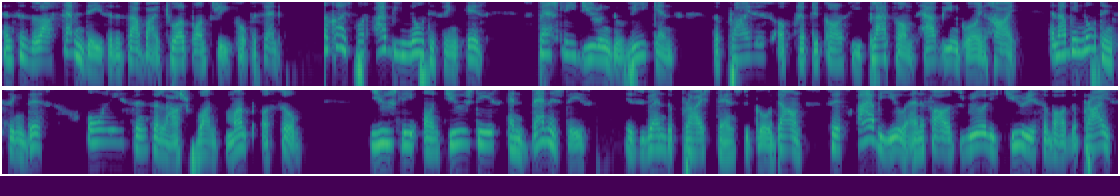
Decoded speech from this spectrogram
and since the last 7 days, it is up by 12.34%. Now, guys, what I've been noticing is, especially during the weekends, the prices of cryptocurrency platforms have been going high, and I've been noticing this only since the last one month or so. Usually on Tuesdays and Wednesdays is when the price tends to go down. So if I were you and if I was really curious about the price,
